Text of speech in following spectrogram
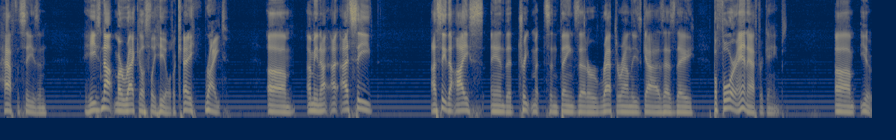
half the season. He's not miraculously healed, okay? Right. Um, I mean, I, I, I see, I see the ice and the treatments and things that are wrapped around these guys as they before and after games. Um, you know,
